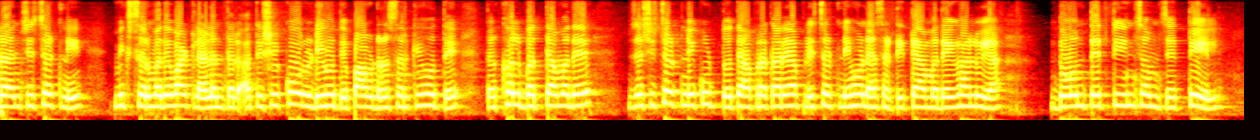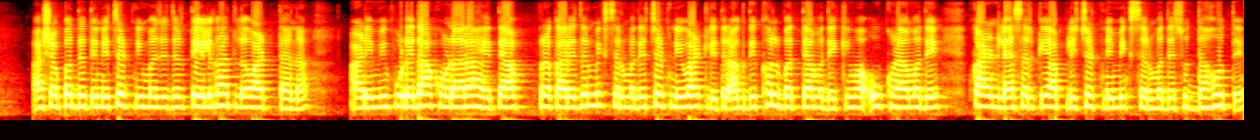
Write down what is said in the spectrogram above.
फळांची चटणी मिक्सरमध्ये वाटल्यानंतर अतिशय कोरडी होते पावडरसारखी होते तर खलबत्त्यामध्ये जशी चटणी कुटतो त्या प्रकारे आपली चटणी होण्यासाठी त्यामध्ये घालूया. दोन ते तीन चमचे तेल. अशा पद्धतीने चटणीमध्ये जर तेल घातलं वाटताना आणि मी पुढे दाखवणार आहे त्या प्रकारे जर मिक्सरमध्ये चटणी वाटली तर अगदी खलबत्त्यामध्ये किंवा उखळामध्ये काढल्यासारखी आपली चटणी मिक्सरमध्ये सुद्धा होते.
